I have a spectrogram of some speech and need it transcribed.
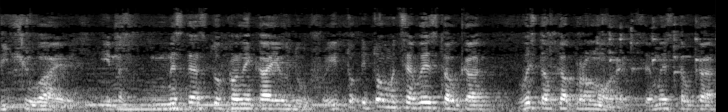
відчувають, і мистецтво проникає в душу. І, то, і тому ця виставка, виставка про море, це виставка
